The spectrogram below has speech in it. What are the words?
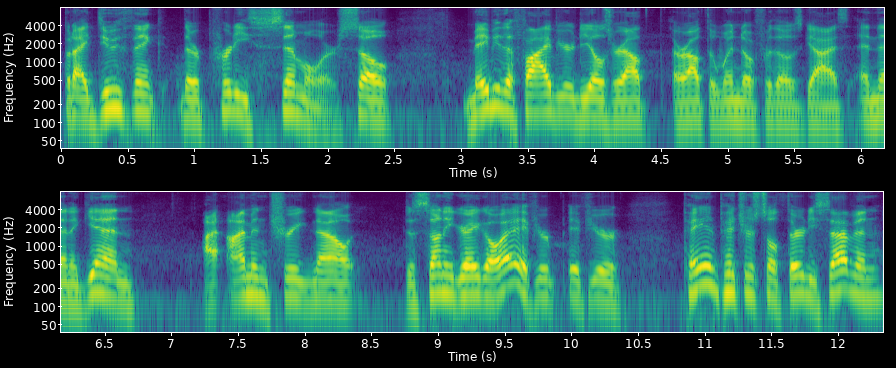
but I do think they're pretty similar. So maybe the five year deals are out are out the window for those guys. And then again, I, I'm intrigued now. Does Sonny Gray go, hey, if you're if you're paying pitchers till 37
